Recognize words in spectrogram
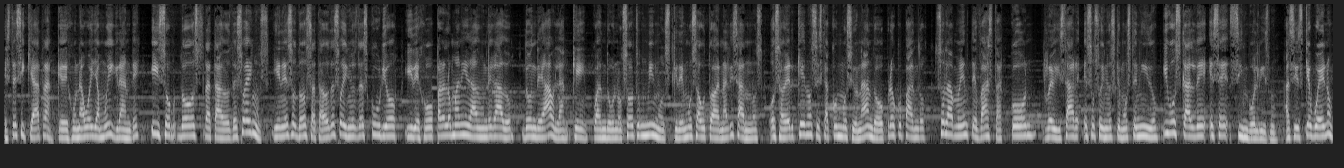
este psiquiatra que dejó una huella muy grande, hizo dos tratados de sueños y en esos dos tratados de sueños descubrió y dejó para la humanidad un legado donde habla que cuando nosotros mismos queremos autoanalizarnos o saber qué nos está conmocionando o preocupando, solamente basta con revisar esos sueños que hemos tenido y buscarle ese simbolismo. Así es que bueno,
